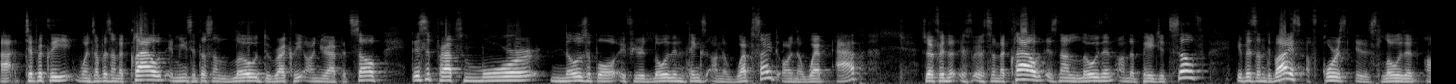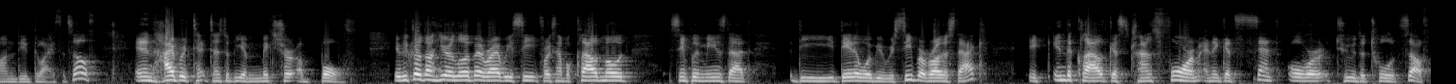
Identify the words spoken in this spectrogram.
Uh, typically, when something's on the cloud, it means it doesn't load directly on your app itself. This is perhaps more noticeable if you're loading things on the website or on a web app. So if, it, if it's on the cloud, it's not loading on the page itself. If it's on device, of course, it is loaded on the device itself. And hybrid tends to be a mixture of both. If we scroll down here a little bit, right, we see, for example, cloud mode simply means that the data will be received by RudderStack. It, in the cloud gets transformed and it gets sent over to the tool itself.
